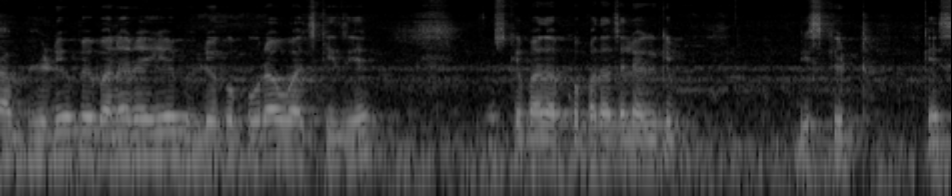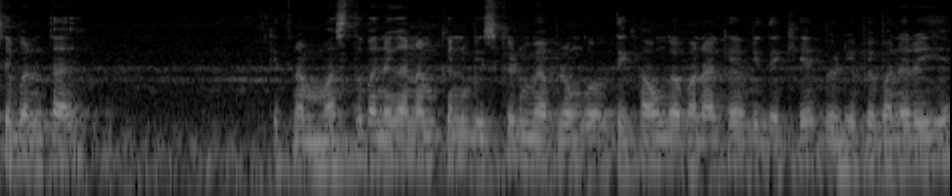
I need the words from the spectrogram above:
आप वीडियो पे बने रहिए, वीडियो को पूरा वॉच कीजिए। उसके बाद आपको पता चलेगा कि बिस्किट कैसे बनता है। कितना मस्त बनेगा नमकीन बिस्किट, मैं आप लोगों को दिखाऊँगा बना के। अभी देखिए, वीडियो पे बने रहिए।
